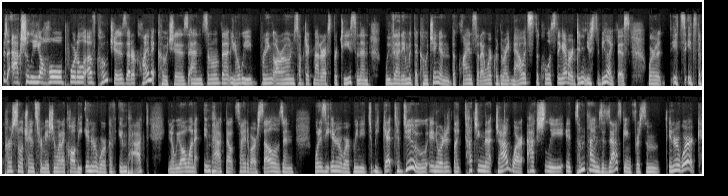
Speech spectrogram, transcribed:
there's actually a whole portal of coaches that are climate coaches. And some of them, you know, we bring our own subject matter expertise and then weave that in with the coaching. And the clients that I work with right now, it's the coolest thing ever. It didn't used to be like this, where it's it's the personal transformation, what I call the inner work of impact. You know, we all want to impact outside of ourselves. And what is the inner work we need to we get to do in order like touching that jaguar? Actually, it sometimes is asking for some inner work,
